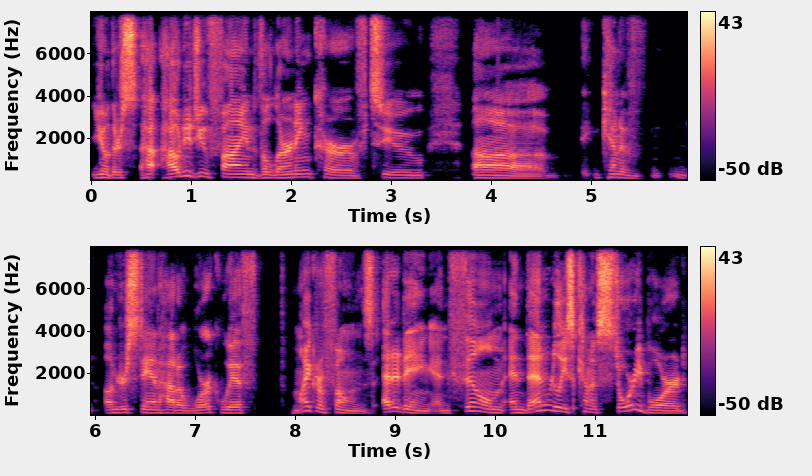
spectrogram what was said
You know, there's how, how did you find the learning curve to uh, kind of understand how to work with microphones, editing, and film, and then really kind of storyboard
